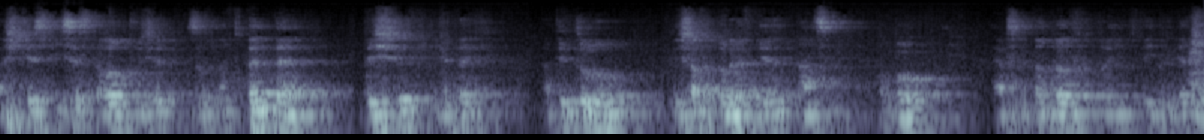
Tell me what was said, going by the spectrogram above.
naštěstí se stalo to, že zrovna v ten den vyšli v květech na titulu, vyšla fotografie nás obou. Já jsem tam byl v té- brigadě,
